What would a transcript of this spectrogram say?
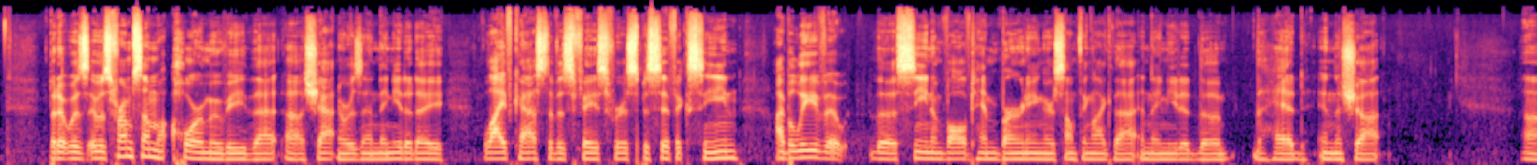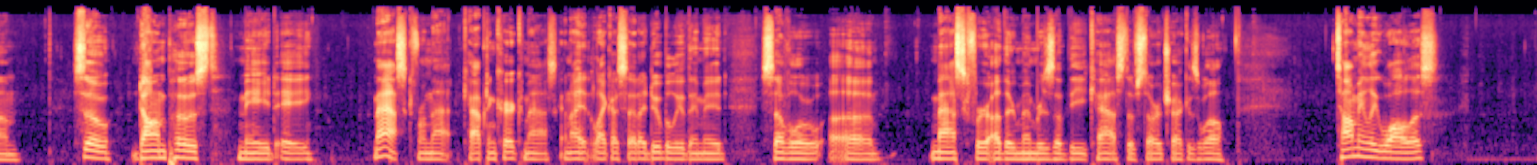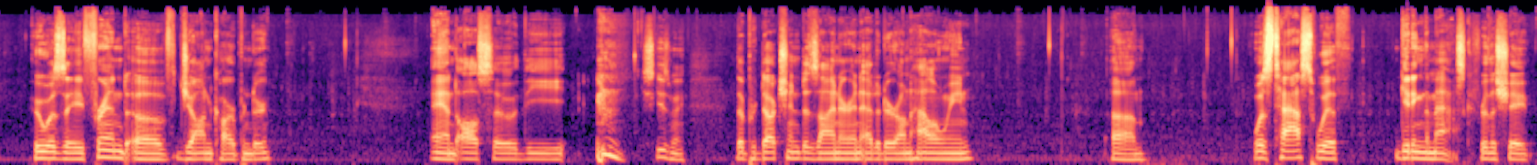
but it was it was from some horror movie that uh, Shatner was in. They needed a live cast of his face for a specific scene. I believe it, the scene involved him burning or something like that, and they needed the the head in the shot. Um, so Don Post made a mask from that Captain Kirk mask, and I, like I said, I do believe they made several uh, masks for other members of the cast of Star Trek as well. Tommy Lee Wallace, who was a friend of John Carpenter, and also the excuse me the production designer and editor on Halloween, um, was tasked with getting the mask for the shape.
